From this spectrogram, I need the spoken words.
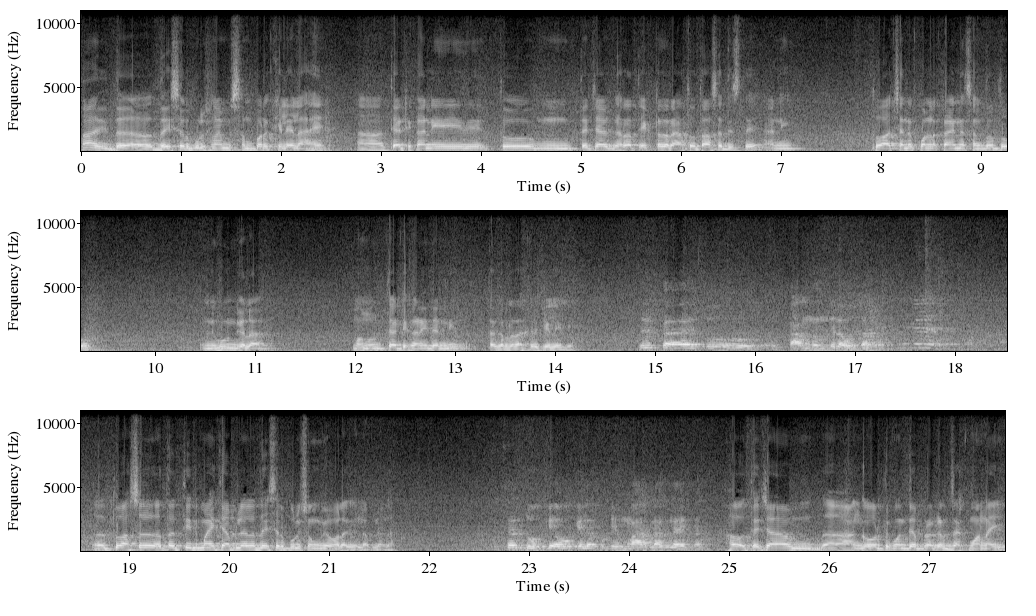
हां द दैसर पोलिसांना आम्ही संपर्क केलेला आहे. त्या ठिकाणी तो त्याच्या घरात एकटाच राहत होता असं दिसते आणि तो अचानक कोणाला काय न सांगता तो निघून गेला. म्हणून त्या ठिकाणी त्यांनी तक्रार दाखल केलेली आहे. तर काय तो काम धंद्याला होता का? तो असं आता ती माहिती आपल्याला दैसर पोलिसांकडून घ्यावं लागेल आपल्याला. तर डोक्या ओक्याला कुठे मार लागलाय का? हो त्याच्या अंगावरती कोणत्या प्रकारची जखमा नाही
